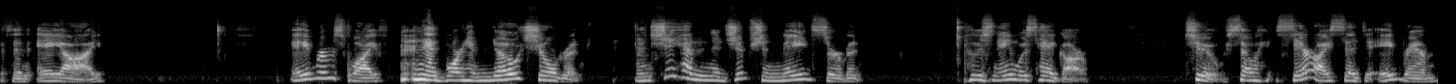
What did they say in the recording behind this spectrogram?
with an AI. Abram's wife had borne him no children, and she had an Egyptian maidservant whose name was Hagar. 2. So Sarai said to Abram,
